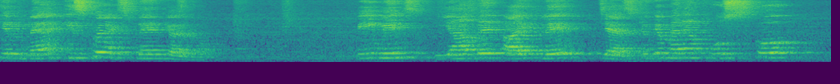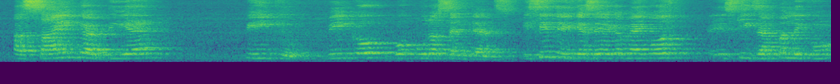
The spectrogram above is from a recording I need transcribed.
कि मैं इसको एक्सप्लेन कर रहा हूँ? पी मीन्स यहाँ पे आई प्ले चेस क्योंकि मैंने उसको असाइन कर दिया है पी क्यू पी को वो पूरा सेंटेंस इसी तरीके से अगर मैं एक और इसकी एग्जांपल लिखूं,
